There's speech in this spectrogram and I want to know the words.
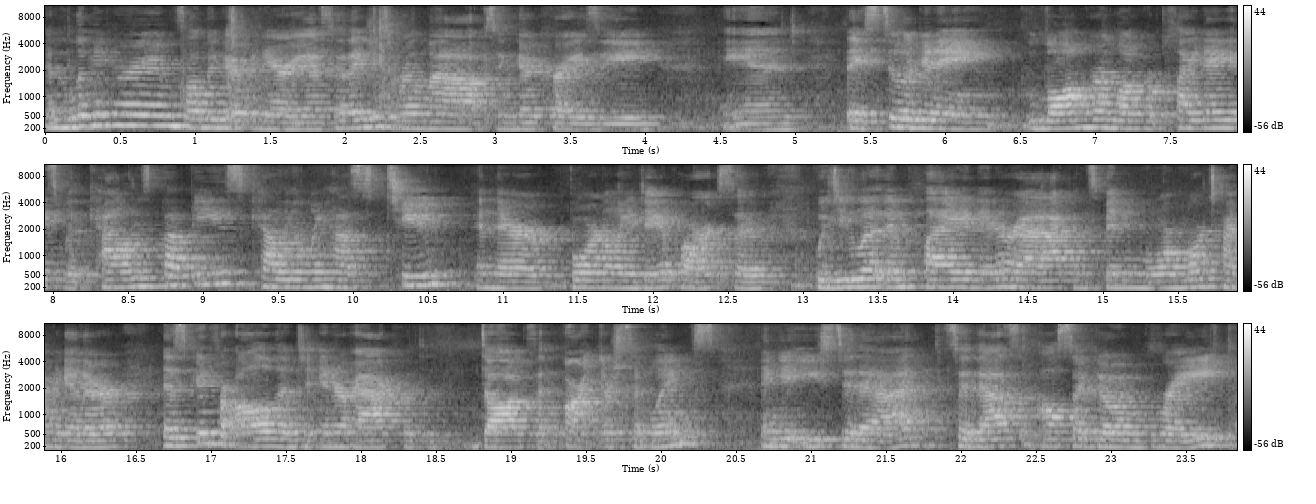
and living room. It's all big open area, so they just run laps and go crazy. And they still are getting longer and longer play dates with Callie's puppies. Callie only has two and they're born only a day apart. So we do let them play and interact and spending more and more time together. It's good for all of them to interact with the dogs that aren't their siblings and get used to that. So that's also going great.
